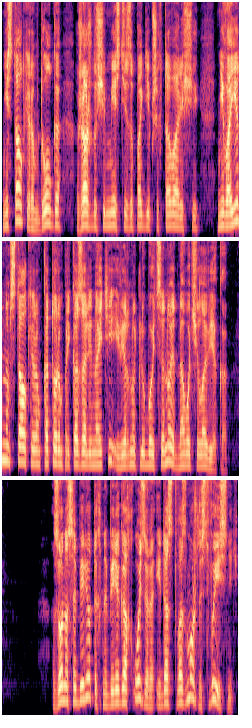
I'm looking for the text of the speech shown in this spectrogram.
ни сталкерам долга, жаждущим мести за погибших товарищей, ни военным сталкерам, которым приказали найти и вернуть любой ценой одного человека. Зона соберет их на берегах озера и даст возможность выяснить,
